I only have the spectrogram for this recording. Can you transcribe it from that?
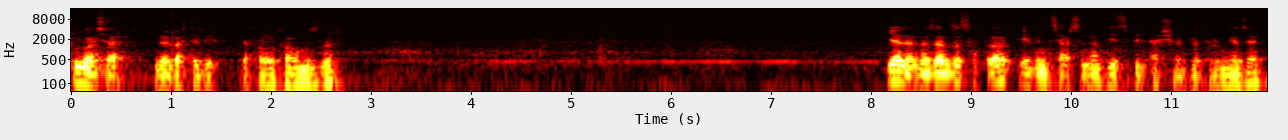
Burada isə növbəti bir yataq otağımızdır. Yenə də nəzərinizə çatdıraq, evin içərisindən heç bir əşya götürülməyəcək.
